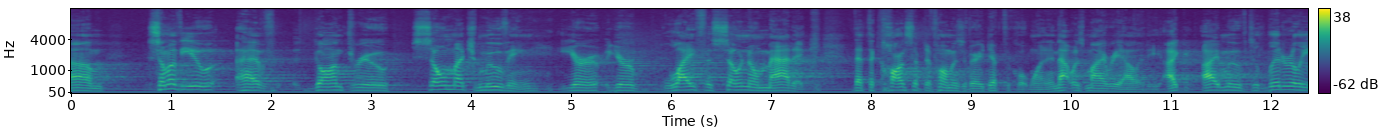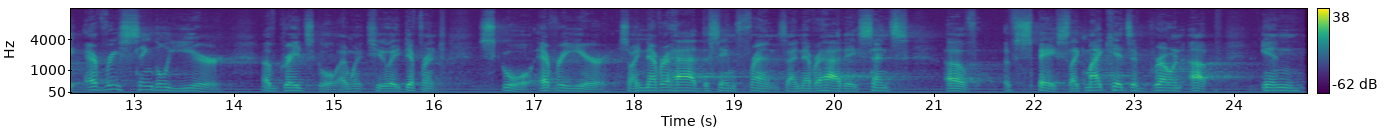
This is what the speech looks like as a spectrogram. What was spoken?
Um, some of you have gone through so much moving, your, your life is so nomadic that the concept of home is a very difficult one, and that was my reality. I, I moved literally every single year of grade school. I went to a different school every year, so I never had the same friends. I never had a sense of, of space. Like my kids have grown up in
